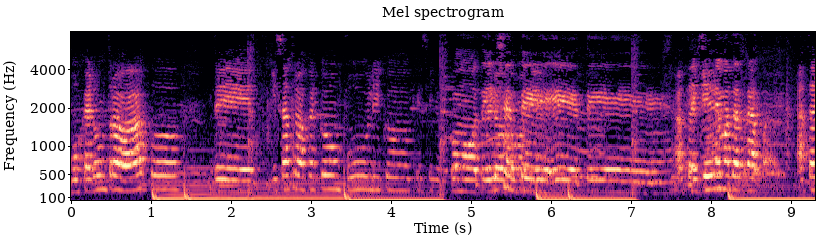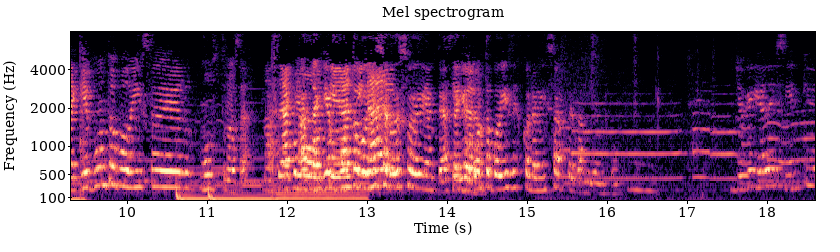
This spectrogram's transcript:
buscar un trabajo, de quizás trabajar con un público, qué sé yo. Como te Pero dicen, como te, que- eh, te- Hasta el sistema te atrapa. ¿Hasta qué punto podéis ser monstruosa? O sea, ¿Hasta qué- como ¿Hasta qué que al punto podéis final- ser desobediente? ¿Hasta Sí, qué claro. punto podéis descolonizarte también? po? Yo quería decir que,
